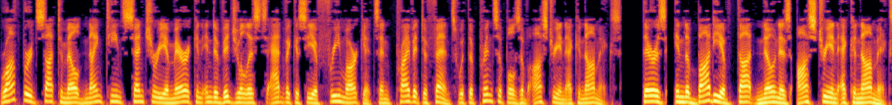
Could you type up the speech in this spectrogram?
Rothbard sought to meld 19th-century American individualists' advocacy of free markets and private defense with the principles of Austrian economics. There is, in the body of thought known as Austrian economics,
